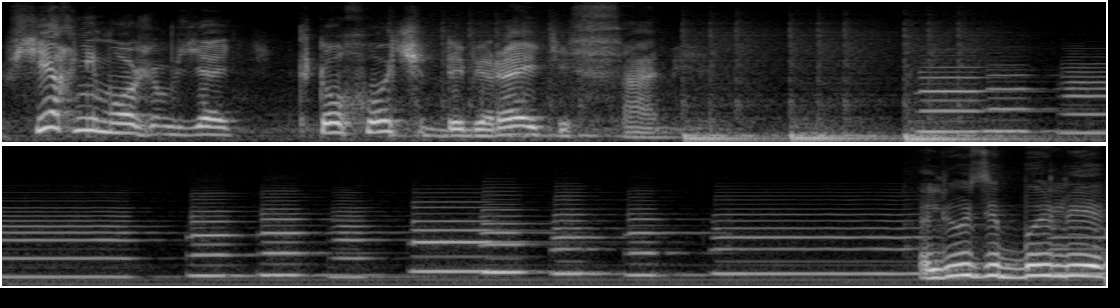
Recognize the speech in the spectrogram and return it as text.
Всех не можем взять, кто хочет, добирайтесь сами. Люди были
